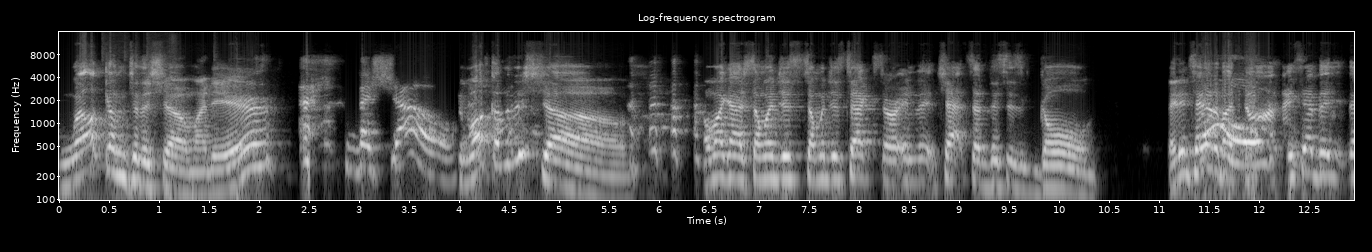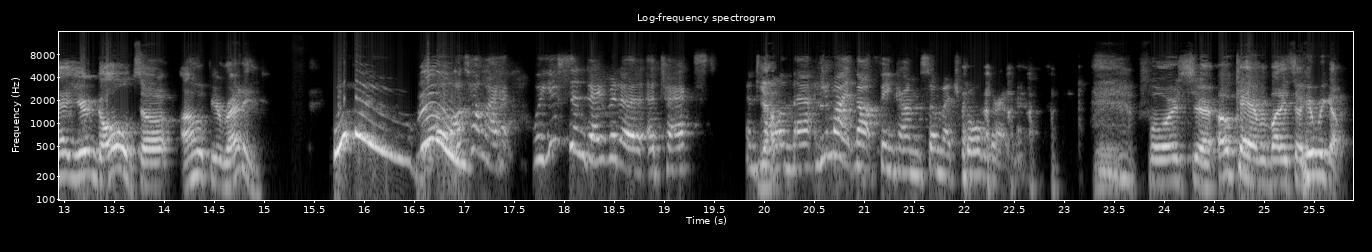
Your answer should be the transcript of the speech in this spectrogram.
Welcome to the show, my dear. the show. Welcome to the show. oh my gosh, someone just someone just texted or in the chat said this is gold. They didn't say that about Gold. John. They said that, that you're gold, so I hope you're ready. Woo! Woo! Woo! I'll tell my. Will you send David a, a text and tell Yep. him that he might not think I'm so much gold right now. For sure. Okay, everybody. So here we go.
